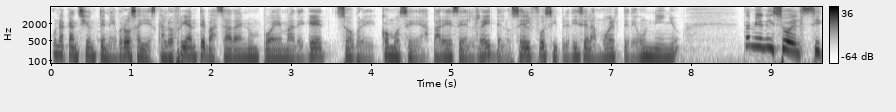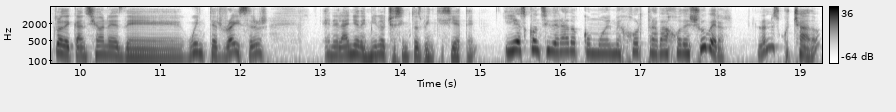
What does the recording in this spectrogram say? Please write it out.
una canción tenebrosa y escalofriante basada en un poema de Goethe sobre cómo se aparece el rey de los elfos y predice la muerte de un niño. También hizo el ciclo de canciones de Winter Racer en el año de 1827 y es considerado como el mejor trabajo de Schubert. ¿Lo han escuchado?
